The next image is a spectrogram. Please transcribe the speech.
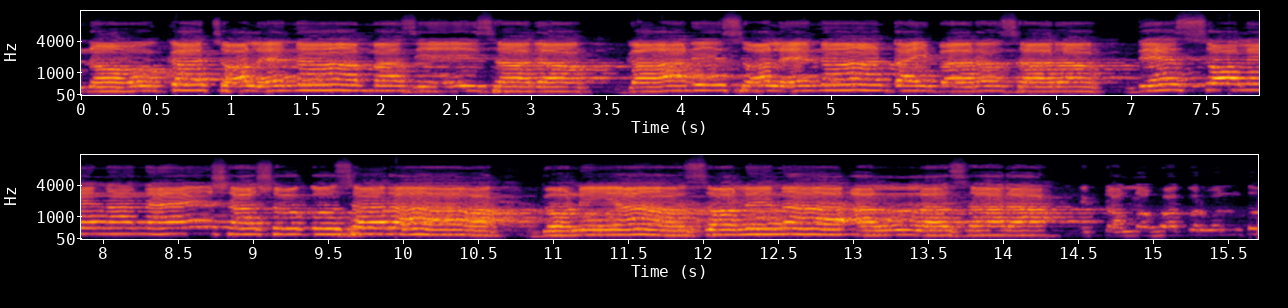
নৌকা চলে না মাঝি সারা গাড়ি চলে না ড্রাইভার সারা দেশ চলে না নেয় শাসক সারা দুনিয়া চলে না আল্লাহ সারা একটু আল্লাহ আকবর বলুন তো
